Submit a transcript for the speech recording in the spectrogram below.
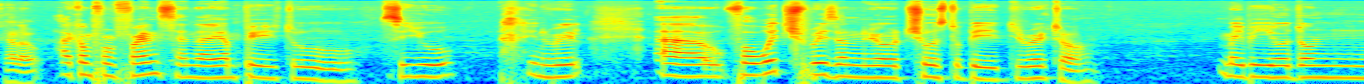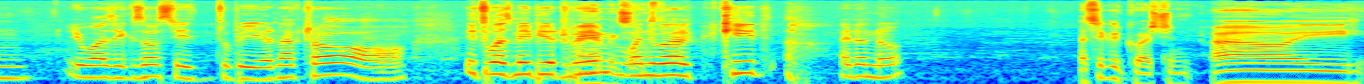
Hello. I come from France and I am happy to see you in real. Uh, for which reason you chose to be director? Maybe you don't. You was exhausted to be an actor, or it was maybe a dream when you were a kid. I don't know. That's a good question. I,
